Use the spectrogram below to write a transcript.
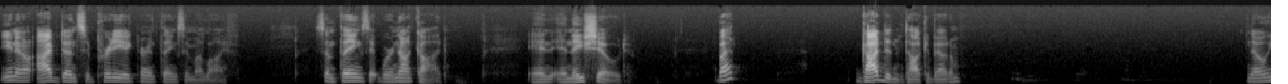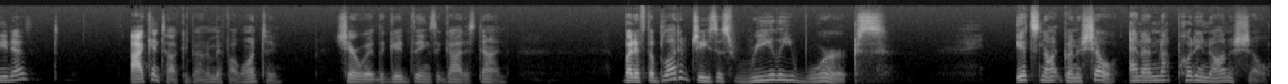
You know, I've done some pretty ignorant things in my life, some things that were not God, and, and they showed. But God didn't talk about them. No, He doesn't. I can talk about them if I want to, share with the good things that God has done. But if the blood of Jesus really works, it's not going to show. And I'm not putting on a show.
